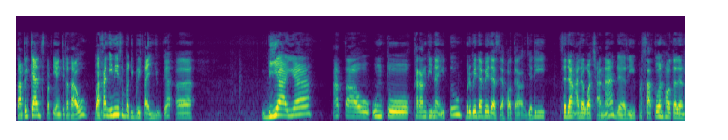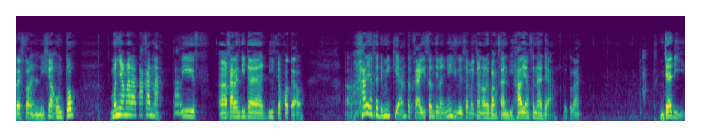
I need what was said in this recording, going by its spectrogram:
Tapi kan seperti yang kita tahu, bahkan ini sempat diberitain juga uh, biaya atau untuk karantina itu berbeda-beda setiap hotel. Jadi sedang ada wacana dari Persatuan Hotel dan Restoran Indonesia untuk menyamaratakan lah tarif uh, karantina di setiap hotel. Uh, hal yang sedemikian terkait sentilan ini juga disampaikan oleh Bang Sandi. Hal yang senada kebetulan. Jadi,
